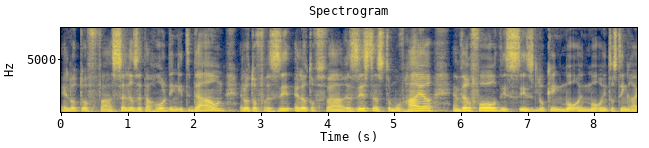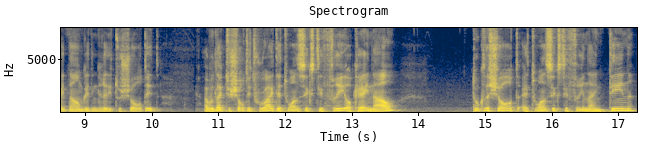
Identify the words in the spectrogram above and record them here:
a lot of uh, sellers that are holding it down, a lot of, a lot of uh, resistance to move higher, and therefore this is looking more and more interesting right now. I'm getting ready to short it. I would like to short it right at 163. Okay, now took the short at 163.19,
